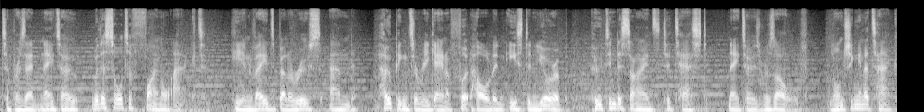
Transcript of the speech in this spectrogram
to present NATO with a sort of final act. He invades Belarus and, hoping to regain a foothold in Eastern Europe, Putin decides to test NATO's resolve, launching an attack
